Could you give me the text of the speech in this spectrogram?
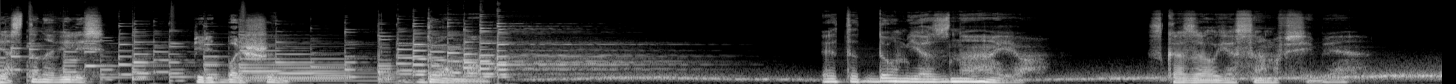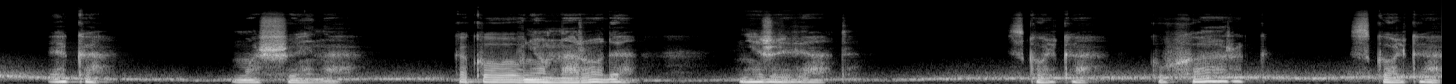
и остановились перед большим домом. «Этот дом я знаю», — сказал я сам в себе. «Эко машина. Какого в нем народа не живет. Сколько кухарок, сколько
